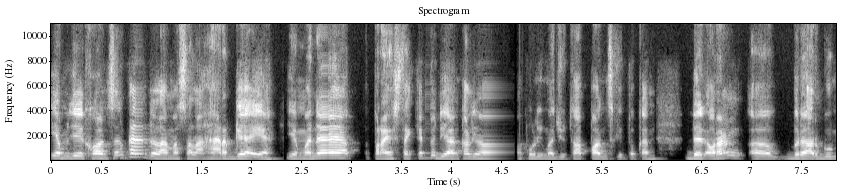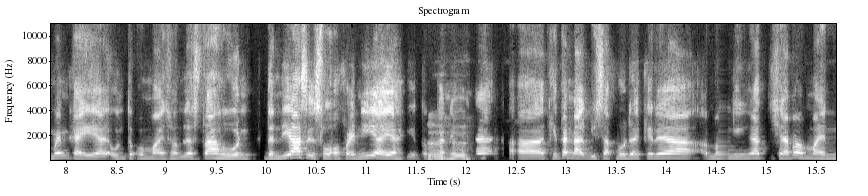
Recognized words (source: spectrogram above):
yang menjadi concern kan adalah masalah harga ya yang mana price tag-nya tuh di angka 55 juta pounds gitu kan dan orang uh, berargumen kayak untuk pemain 19 tahun dan dia asli Slovenia ya gitu kan mm -hmm. yang mana uh, kita nggak bisa kemudian akhirnya mengingat siapa pemain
